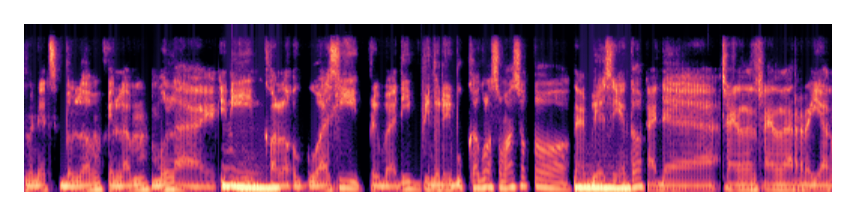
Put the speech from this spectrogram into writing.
menit sebelum film mulai Jadi Hmm. kalau gua sih pribadi pintu dibuka gua langsung masuk tuh Nah Hmm. biasanya tuh ada trailer-trailer yang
